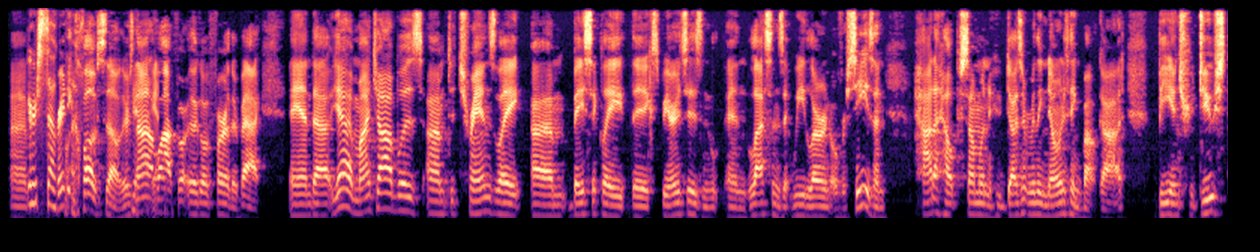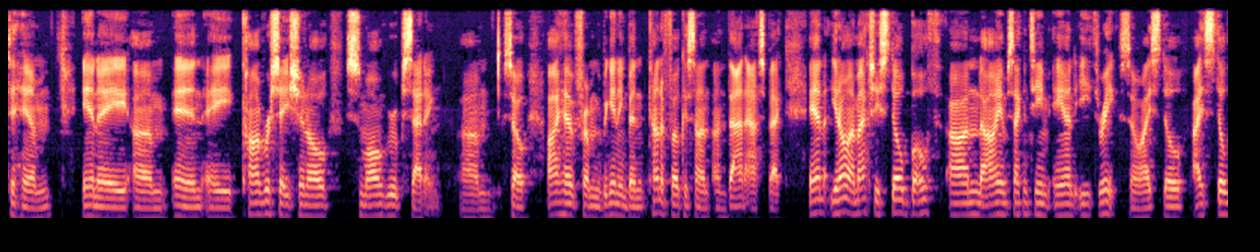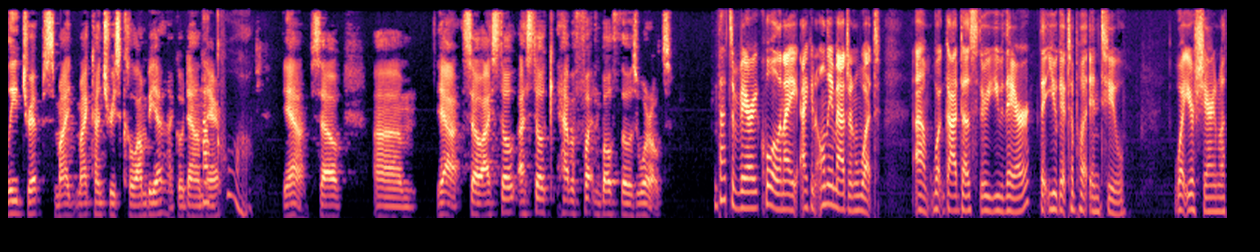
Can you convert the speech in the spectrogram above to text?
um, You're so pretty close, close though. There's yeah, not yeah. a lot for, to go further back. And uh, yeah, my job was um, to translate um, basically the experiences and, and, lessons that we learned overseas and how to help someone who doesn't really know anything about God be introduced to him in a um, in a conversational small group setting. Um, so I have from the beginning been kind of focused on on that aspect, and you know I'm actually still both on the I am second team and E3. So I still I still lead trips. My my country's Colombia. I go down How there. Cool. Yeah. So um, yeah. So I still I still have a foot in both those worlds. That's very cool, and I I can only imagine what um, what God does through you there that you get to put into what you're sharing with,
